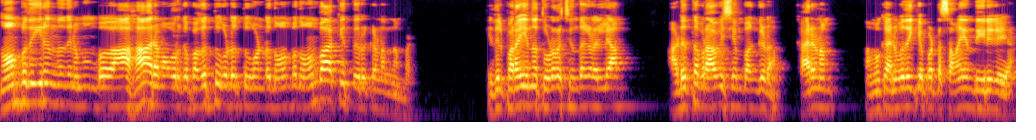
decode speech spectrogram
നോമ്പ് തീരുന്നതിന് മുമ്പ് ആഹാരം അവർക്ക് പകുത്തു കൊടുത്തുകൊണ്ട് നോമ്പ് നോമ്പാക്കി തീർക്കണം നമ്മൾ. ഇതിൽ പറയുന്ന തുടർ ചിന്തകളെല്ലാം അടുത്ത പ്രാവശ്യം പങ്കിടാം. കാരണം നമുക്ക് അനുവദിക്കപ്പെട്ട സമയം തീരുകയാണ്.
